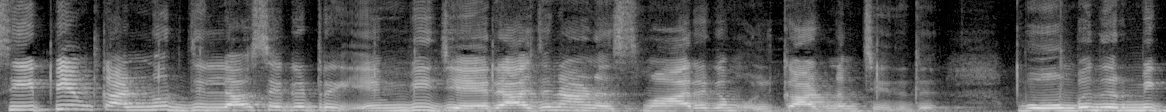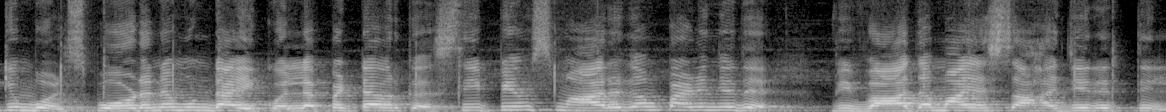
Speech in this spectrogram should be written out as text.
സി പി എം കണ്ണൂർ ജില്ലാ സെക്രട്ടറി എം വി ജയരാജനാണ് സ്മാരകം ഉദ്ഘാടനം ചെയ്തത്. ബോംബ് നിർമ്മിക്കുമ്പോൾ സ്ഫോടനമുണ്ടായി കൊല്ലപ്പെട്ടവർക്ക് സി പി എം സ്മാരകം പണിഞ്ഞത് വിവാദമായ സാഹചര്യത്തിൽ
